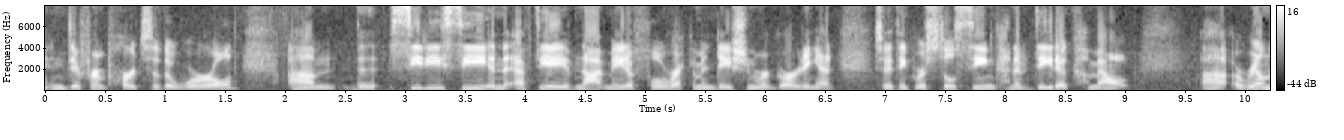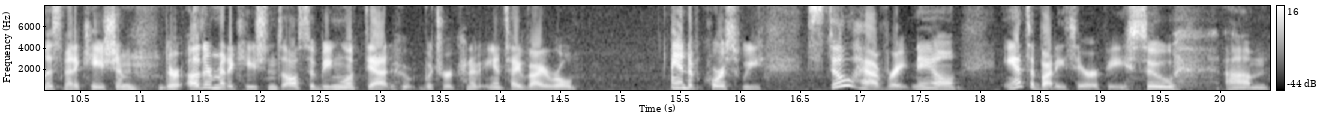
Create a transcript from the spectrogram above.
in different parts of the world. Um, the CDC and the FDA have not made a full recommendation regarding it. So I think we're still seeing kind of data come out uh, around this medication. There are other medications also being looked at, which are kind of antiviral. And of course, we still have right now antibody therapy. So um,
